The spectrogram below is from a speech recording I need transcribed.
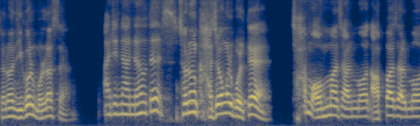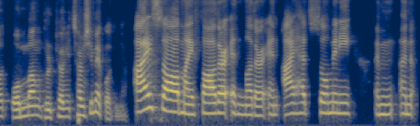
저는 이걸 몰랐어요. I did not know this. 저는 가정을 볼 때 참 엄마 잘못, 아빠 잘못, 원망 불평이 참 심했거든요. I saw my father and mother, and I had so many um, un-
